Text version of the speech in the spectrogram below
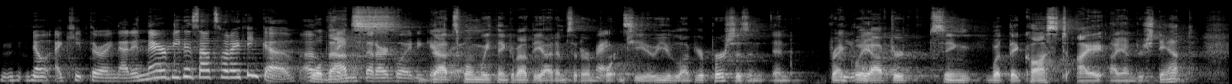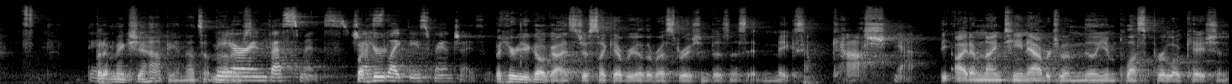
No, I keep throwing that in there because that's what I think of of well, that's things that are going to get that's ruined. when we think about the items that are Right. important to you. You love your purses, and, and frankly, after seeing what they cost, I, I understand. But it makes you happy, and that's what they matters. They are investments, just here- like these franchises. But here you go, guys. Just like every other restoration business, it makes cash. Yeah. The item 19 average of a million plus per location.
